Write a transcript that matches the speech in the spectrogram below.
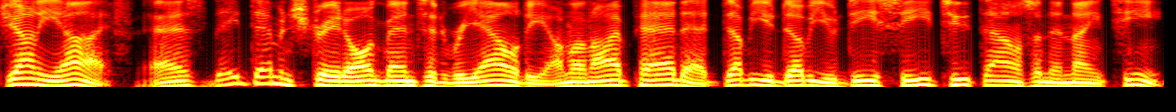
Jony Ive as they demonstrate augmented reality on an iPad at WWDC 2019.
